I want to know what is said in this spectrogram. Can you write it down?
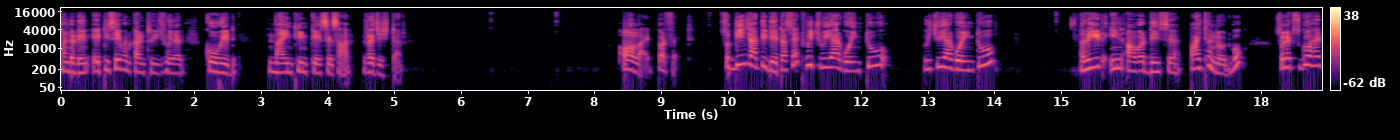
187 countries where covid-19 cases are registered. All right perfect. So these are the data set which we are going to which we are going to read in our this uh, python notebook so let's go ahead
